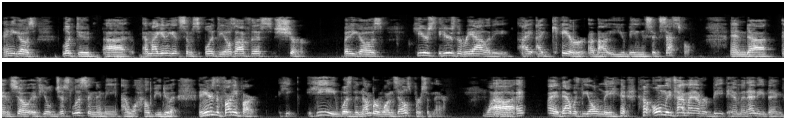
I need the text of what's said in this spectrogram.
And he goes, look, dude, uh, am I going to get some split deals off this? Sure. But he goes, here's here's the reality. I, I care about you being successful. And uh, and so if you'll just listen to me, I will help you do it. And here's the funny part: he he was the number one salesperson there. wow. Uh, and that was the only only time I ever beat him at anything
